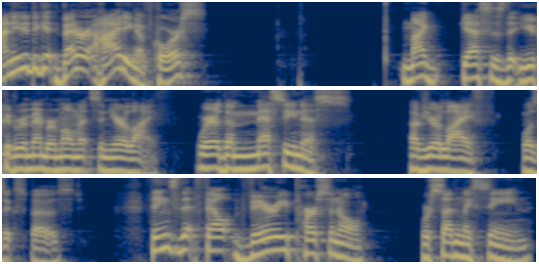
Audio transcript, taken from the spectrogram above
I needed to get better at hiding, of course. My guess is that you could remember moments in your life where the messiness of your life was exposed. Things that felt very personal were suddenly seen,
